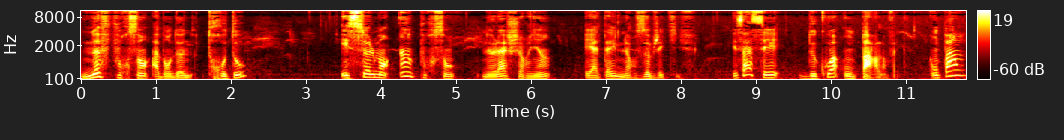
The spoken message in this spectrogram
9% abandonnent trop tôt et seulement 1% ne lâchent rien et atteignent leurs objectifs. Et ça, c'est de quoi on parle en fait. On parle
